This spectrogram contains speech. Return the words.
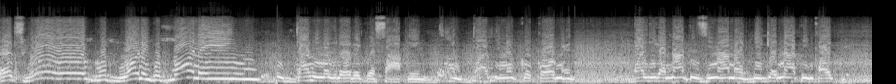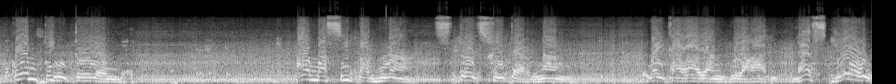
Let's go! Good morning, good morning! Ang dami nagre-request sa akin. Ang dami nagko-comment. Balikan natin si nanay, bigyan natin kahit konting tulong. Ang masipag na street sweeper ng may kawayang Bulacan. Let's go!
